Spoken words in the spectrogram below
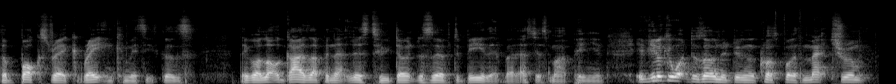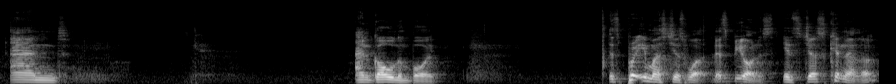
the BoxRec rating committee because they got a lot of guys up in that list who don't deserve to be there. But that's just my opinion. If you look at what DAZN are doing across both Matchroom and and Golden Boy, it's pretty much just what. Let's be honest. It's just Canelo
